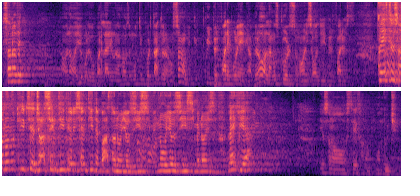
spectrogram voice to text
sono... No, no, io volevo parlare di una cosa molto importante. Ora non sono qui per fare polemica, però l'anno scorso no, i soldi per fare questo queste sono notizie già sentite e risentite, basta noiosissime, noiosissime, noiosissime. Lei chi è? Io sono Stefano Monducci.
